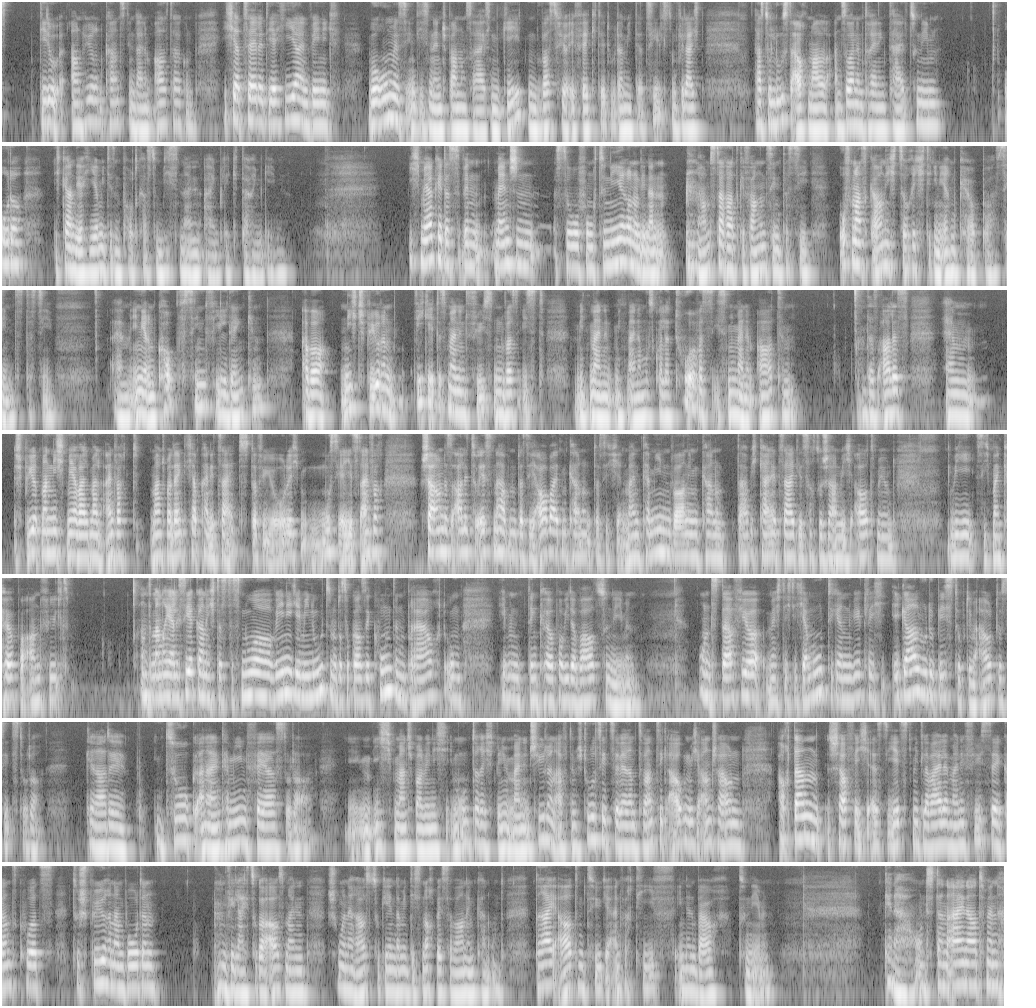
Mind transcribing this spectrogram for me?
die du anhören kannst in deinem Alltag. Und ich erzähle dir hier ein wenig, worum es in diesen Entspannungsreisen geht und was für Effekte du damit erzielst. Und vielleicht hast du Lust, auch mal an so einem Training teilzunehmen. Oder ich kann dir hier mit diesem Podcast ein bisschen einen Einblick darin geben. Ich merke, dass wenn Menschen so funktionieren und in einem Hamsterrad gefangen sind, dass sie oftmals gar nicht so richtig in ihrem Körper sind, dass sie ähm, in ihrem Kopf sind, viel denken, aber nicht spüren, wie geht es meinen Füßen, was ist mit, meinen, mit meiner Muskulatur, was ist mit meinem Atem. Und das alles ähm, spürt man nicht mehr, weil man einfach manchmal denkt, ich habe keine Zeit dafür oder ich muss ja jetzt einfach schauen, dass alle zu essen haben, dass ich arbeiten kann und dass ich meinen Terminen wahrnehmen kann. Und da habe ich keine Zeit, jetzt noch zu schauen, wie ich atme und wie sich mein Körper anfühlt. Und man realisiert gar nicht, dass das nur wenige Minuten oder sogar Sekunden braucht, um eben den Körper wieder wahrzunehmen. Und dafür möchte ich dich ermutigen, wirklich, egal wo du bist, ob du im Auto sitzt oder gerade im Zug an einen Termin fährst oder ich manchmal, wenn ich im Unterricht bin mit meinen Schülern auf dem Stuhl sitze, während 20 Augen mich anschauen, auch dann schaffe ich es jetzt mittlerweile, meine Füße ganz kurz zu spüren am Boden, vielleicht sogar aus meinen Schuhen herauszugehen, damit ich es noch besser wahrnehmen kann und drei Atemzüge einfach tief in den Bauch zu nehmen. Genau, und dann einatmen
